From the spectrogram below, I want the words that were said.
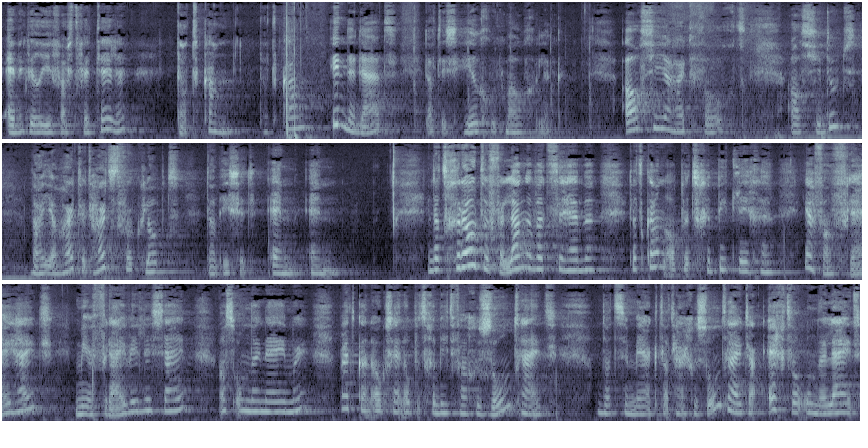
En ik wil je vast vertellen, dat kan. Dat kan, inderdaad, dat is heel goed mogelijk. Als je je hart volgt, als je doet waar je hart het hardst voor klopt, dan is het en, en. En dat grote verlangen wat ze hebben, dat kan op het gebied liggen ja, van vrijheid, meer vrij willen zijn als ondernemer. Maar het kan ook zijn op het gebied van gezondheid. Omdat ze merkt dat haar gezondheid daar echt wel onder leidt.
